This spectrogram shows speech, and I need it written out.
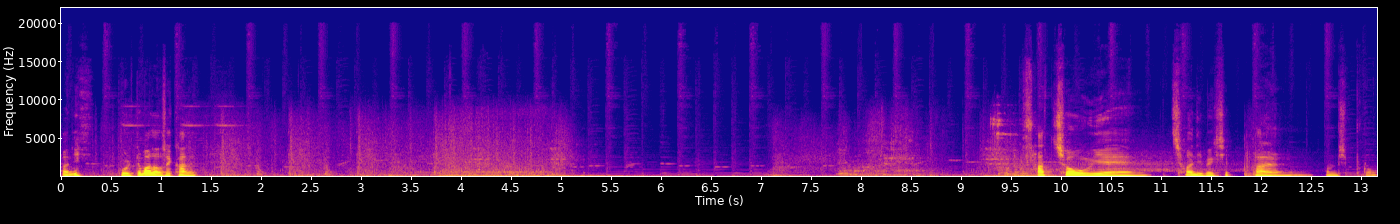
아니 볼 때마다 어색하네 사초 후에 1218 30%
